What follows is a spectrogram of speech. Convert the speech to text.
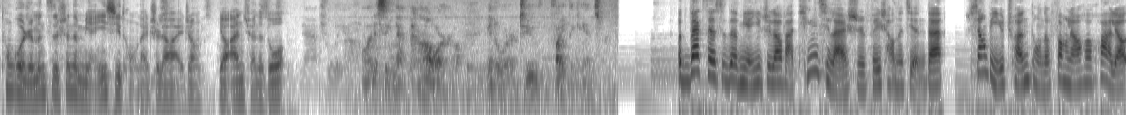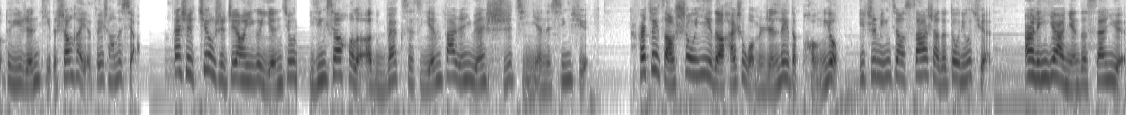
通过人们自身的免疫系统来治疗癌症要安全得多。Advaxis 的免疫治疗法听起来是非常的简单，相比于传统的放疗和化疗，对于人体的伤害也非常的小。但是就是这样一个研究，已经消耗了 Advaxis 研发人员十几年的心血。而最早受益的还是我们人类的朋友，一只名叫 Sasha 的斗牛犬。二零一二年的三月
